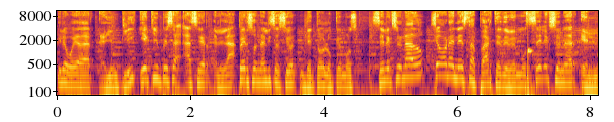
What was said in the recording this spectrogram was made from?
y le voy a dar ahí un clic. Y aquí empieza a hacer la personalización de todo lo que hemos seleccionado. Y ahora en esta parte debemos seleccionar el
